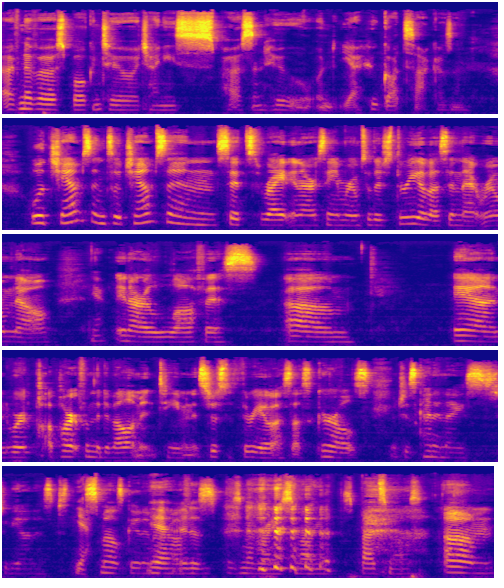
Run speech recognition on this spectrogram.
I've never spoken to a Chinese person who, and yeah, who got sarcasm. Well, Champson, so Champson sits right in our same room. So there's three of us in that room now, Yeah. in our office. Um, and we're p- apart from the development team, and it's just the three of us, us girls, which is kind of nice, to be honest. Yeah. It smells good in Yeah, it is. There's never any smelling, it's bad smells. Um,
